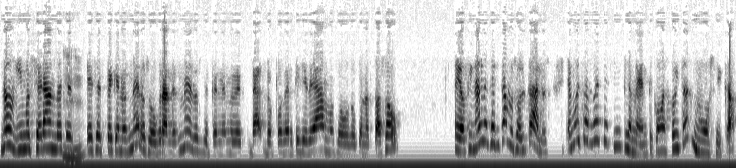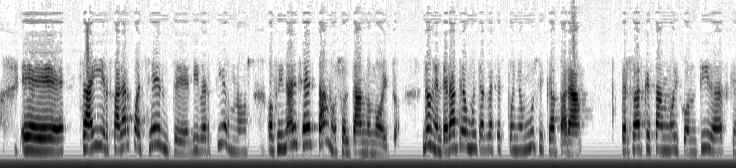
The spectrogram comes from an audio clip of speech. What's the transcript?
Non, imos xerando eses, uh -huh. eses pequenos medos ou grandes medos, dependendo de, da, do poder que lle deamos ou do que nos pasou, E ao final necesitamos soltalos. E moitas veces simplemente con escoitar música, eh, sair, falar coa xente, divertirnos, ao final xa estamos soltando moito. Non, en terapia moitas veces poño música para persoas que están moi contidas, que,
